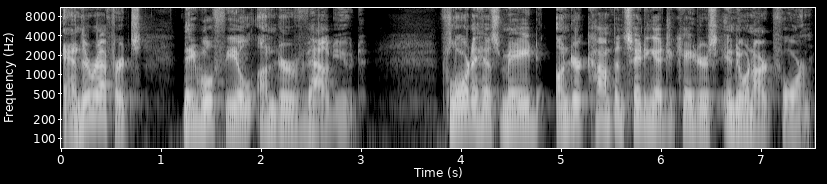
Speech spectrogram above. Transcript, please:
and their efforts, they will feel undervalued. Florida has made undercompensating educators into an art form.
